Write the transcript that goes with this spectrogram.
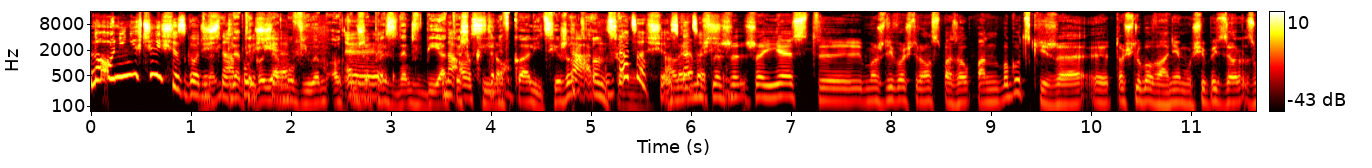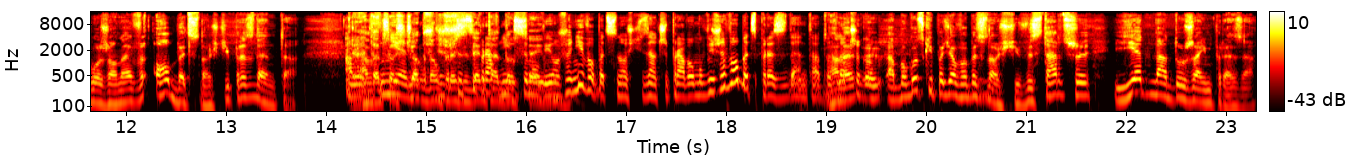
no oni nie chcieli się zgodzić No na dlatego pójście ja mówiłem o tym, że e, prezydent wbija też ostro. kliny w koalicję rządzącą. Tak, zgadza się, Ale ja zgadza myślę, się. że, że jest y, możliwość, którą wskazał pan Bogucki, że y, to ślubowanie musi być złożone w obecności prezydenta. Ale to, co nie, no, ściągną przecież wszyscy prezydenta do prawnicy Sejmu. mówią, że nie w obecności, znaczy prawo mówi, że wobec prezydenta. To Ale, dlaczego? y, A Bogucki powiedział w obecności, wystarczy jedna duża impreza.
